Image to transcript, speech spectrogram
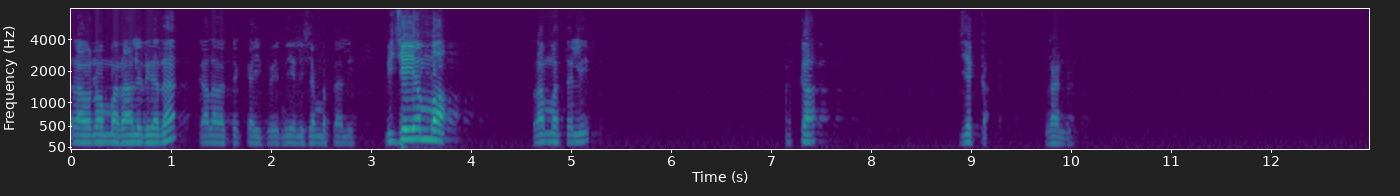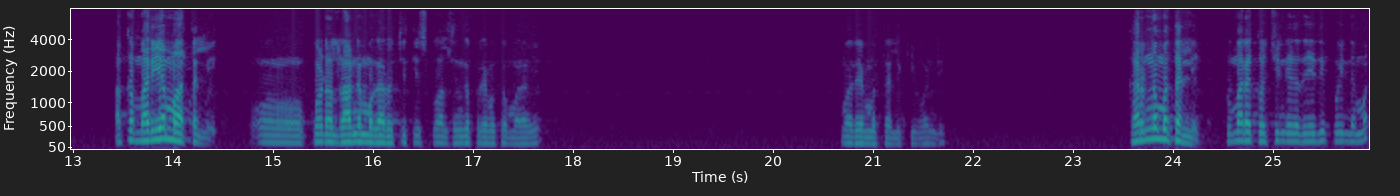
రావణమ్మ రాలేదు కదా? కలవతెక్క అయిపోయింది. ఎలిసమ్మ తల్లి. విజయమ్మ. రమ్మ తల్లి. అక్క జక్క రండి. అక్క మరియమ్మ తల్లి. కోడలు రానమ్మ గారు వచ్చి తీసుకోవాల్సిందిగా ప్రేమతో మనవి. మరియమ్మ తల్లికి ఇవ్వండి. కరుణమ్మ తల్లి. కుమారక్క వచ్చింది కదా ఏది పోయిందమ్మా?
